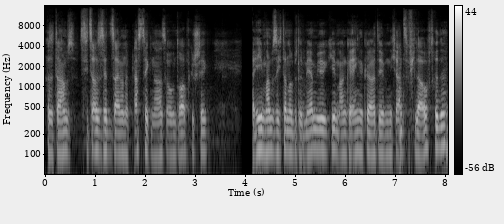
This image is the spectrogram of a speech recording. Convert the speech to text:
Also da sieht es aus, als hätten sie einfach eine Plastiknase oben drauf gesteckt. Bei ihm haben sie sich dann noch ein bisschen mehr Mühe gegeben. Anke Engelke hat eben nicht allzu viele Auftritte.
